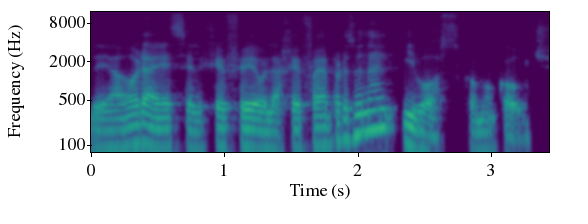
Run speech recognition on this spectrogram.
de ahora es el jefe o la jefa de personal, y vos como coach.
